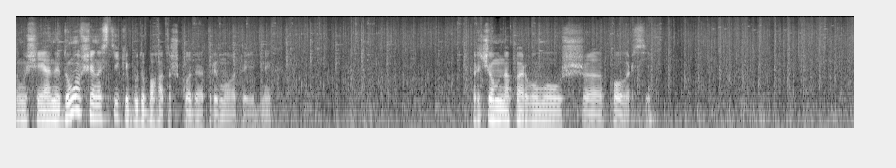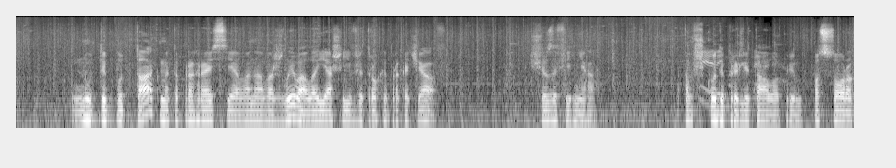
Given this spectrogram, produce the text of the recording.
Тому що я не думав, що я настільки буду багато шкоди отримувати від них. Причому на первому ж е, поверсі. Ну, типу, так, метапрогресія вона важлива, але я ж її вже трохи прокачав. Що за фігня? А там шкоди прилітало прям по 40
